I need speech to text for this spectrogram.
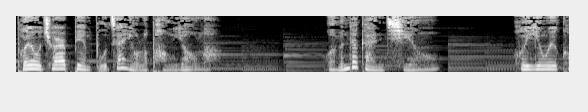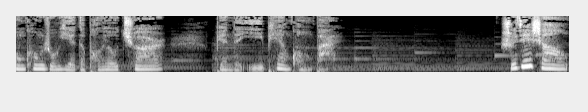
朋友圈便不再有了朋友了。我们的感情，会因为空空如也的朋友圈，变得一片空白。实际上，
